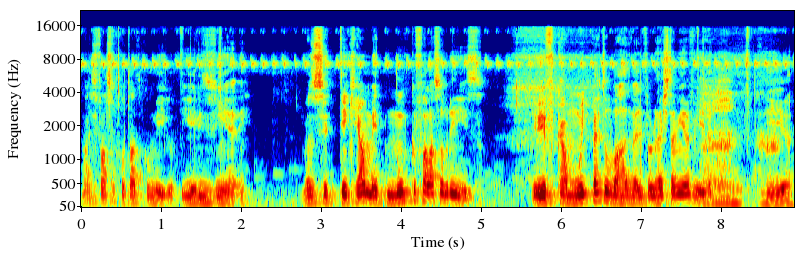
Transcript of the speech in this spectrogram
Mas faça um contato comigo e eles vierem. Mas você tem que realmente nunca falar sobre isso. Eu ia ficar muito perturbado, velho, pelo resto da minha vida. Ria.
